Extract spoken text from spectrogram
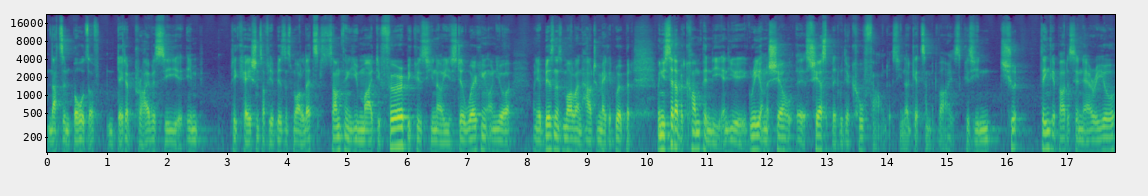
nuts and bolts of data privacy implications of your business model. That's something you might defer because you know you're still working on your on your business model and how to make it work. But when you set up a company and you agree on a share uh, share split with your co-founders, you know, get some advice because you should think about a scenario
